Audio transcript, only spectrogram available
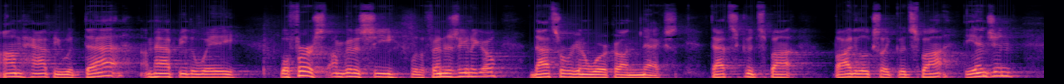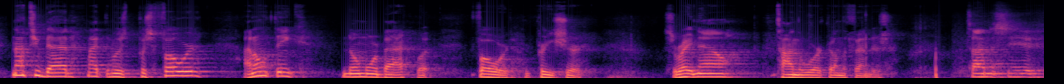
I'm happy with that. I'm happy the way well, first, I'm to see where the fenders are to go. That's what we're to work on next. That's a good spot. Body looks like good spot. The engine, not too bad. Might have to push forward. I don't think no more back, but forward, I'm pretty sure. So right now, time to work on the fenders. Time to see if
